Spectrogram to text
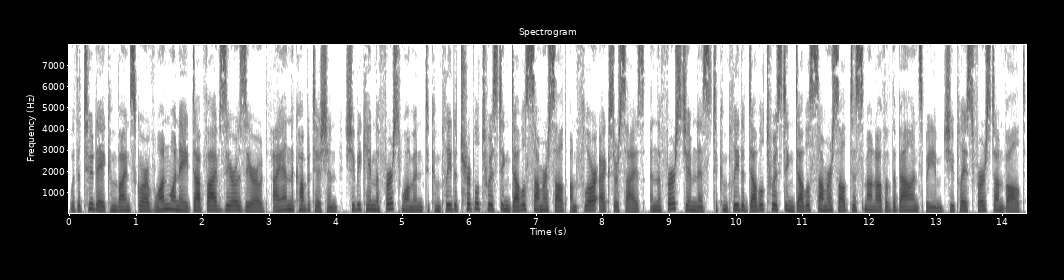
with a two day combined score of 118.500. I end the competition, she became the first woman to complete a triple twisting double somersault on floor exercise and the first gymnast to complete a double twisting double somersault dismount off of the balance beam. She placed first on vault,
